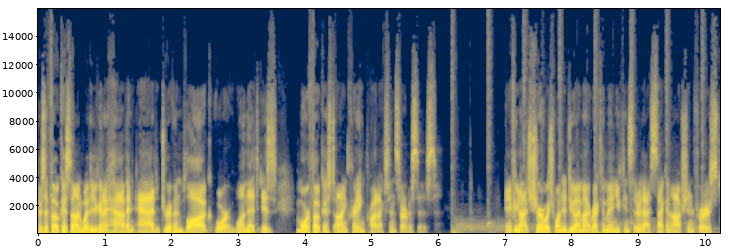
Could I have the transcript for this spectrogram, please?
There's a focus on whether you're going to have an ad driven blog or one that is more focused on creating products and services. And if you're not sure which one to do, I might recommend you consider that second option first,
